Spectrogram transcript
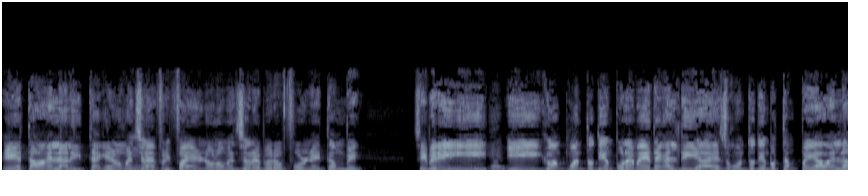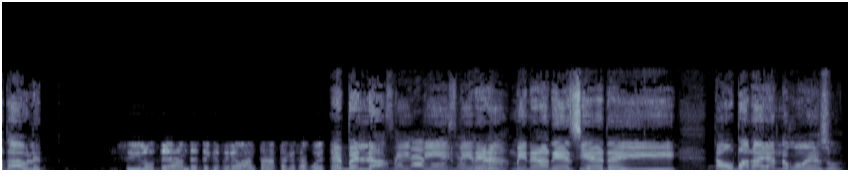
Sí, estaban en la lista. Que no mencioné Free Fire, no lo mencioné, pero Fortnite también. Sí, pero ¿y, y, y cu- cuánto tiempo le meten al día a eso? ¿Cuánto tiempo están pegados en la tablet? Si los dejan desde que se levantan hasta que se acuestan. Es verdad, mi, mi, mi nena, mi nena tiene siete y estamos batallando con eso.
